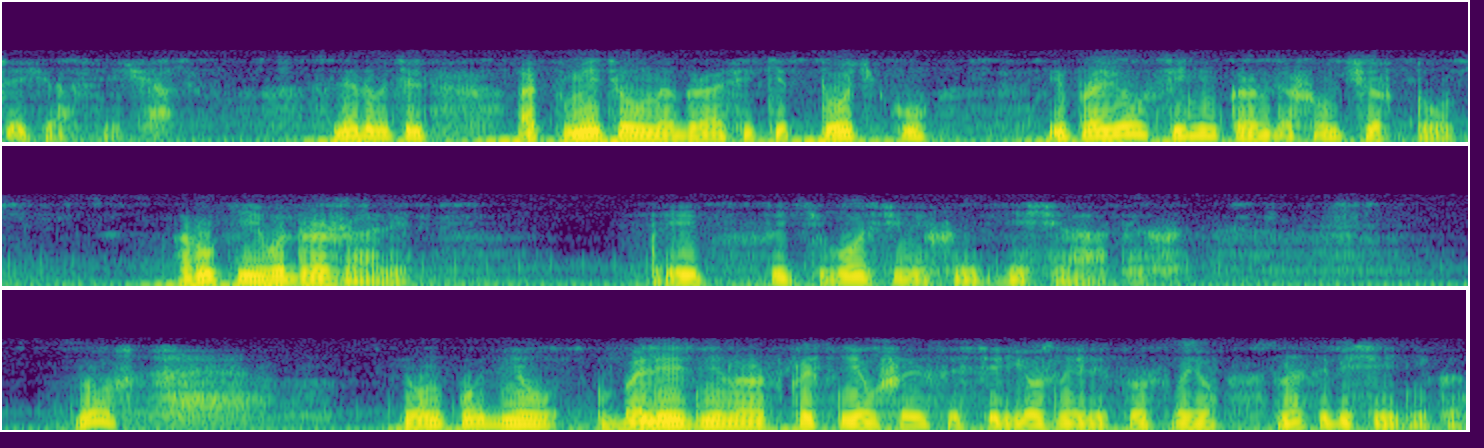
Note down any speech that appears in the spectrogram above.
Сейчас, сейчас. Следователь отметил на графике точку и провел синим карандашом черту. Руки его дрожали. Тридцать восемь и шесть десятых. Ну, и он поднял болезненно раскрасневшееся серьезное лицо свое на собеседника.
